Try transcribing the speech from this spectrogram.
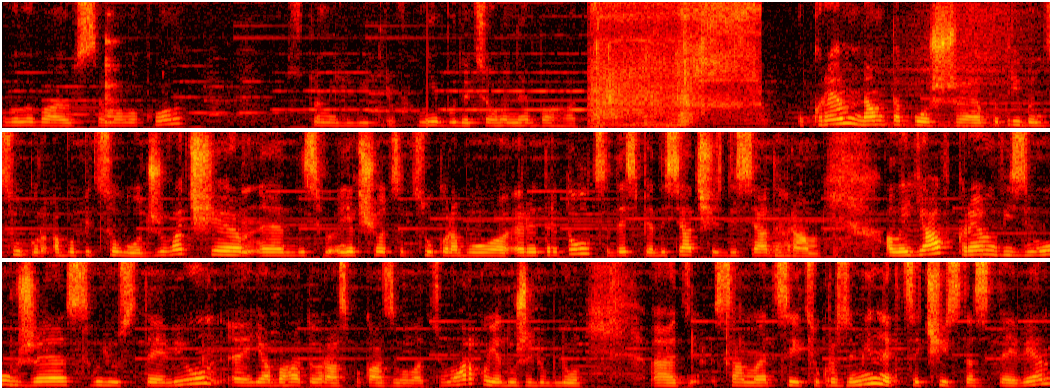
Виливаю все молоко 100 мл. Мені буде цього небагато. У крем нам також е, потрібен цукор або підсолоджувач. Е, Десь, якщо це цукор або еритритол, це десь 50-60 грам. Але я в крем візьму вже свою стевію. Е, Я багато раз показувала цю марку. Я дуже люблю е, саме цей цукрозамінник, це чиста стевія.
